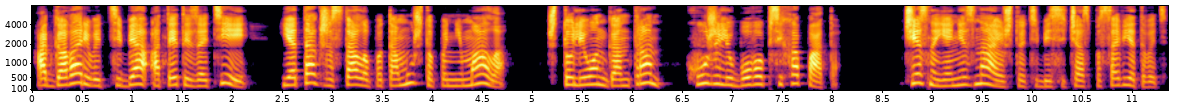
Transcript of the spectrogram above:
Отговаривать тебя от этой затеи я также стала потому, что понимала, что Леон Гантран хуже любого психопата. Честно, я не знаю, что тебе сейчас посоветовать.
